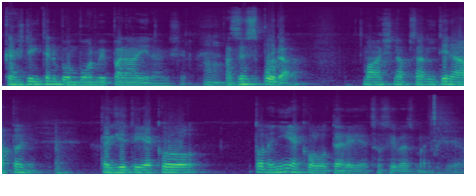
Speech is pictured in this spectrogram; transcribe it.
každý ten bonbon vypadá jinak, že? Ano. A ze spoda máš napsaný ty náplně. Takže ty jako, to není jako loterie, co si vezmeš, že jo?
